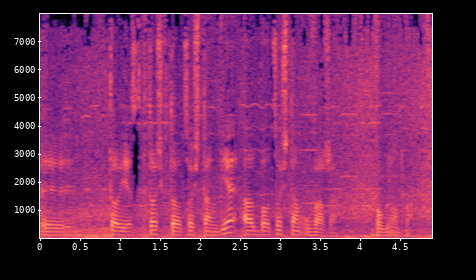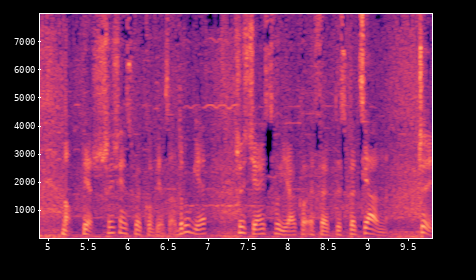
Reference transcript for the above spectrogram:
yy, to jest ktoś, kto coś tam wie albo coś tam uważa, pogląd ma. No, pierwsze, chrześcijaństwo jako wiedza. Drugie, chrześcijaństwo jako efekty specjalne. Czyli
